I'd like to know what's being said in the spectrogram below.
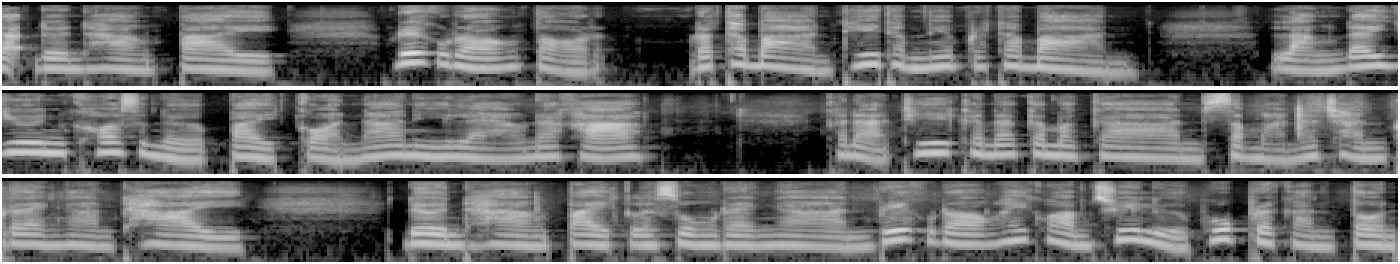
จะเดินทางไป เรียกร้องต่อ รัฐบาลที่ทำเนียบรัฐบาล หลังได้ยื่นข้อเสนอไปก่อนหน้านี้แล้วนะคะ ขณะที่คณะกรรมการสมานฉันท์แรงงานไทย เดินทางไปกระทรวงแรงงานเรียกร้องให้ความช่วยเหลือผู้ประกันตน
